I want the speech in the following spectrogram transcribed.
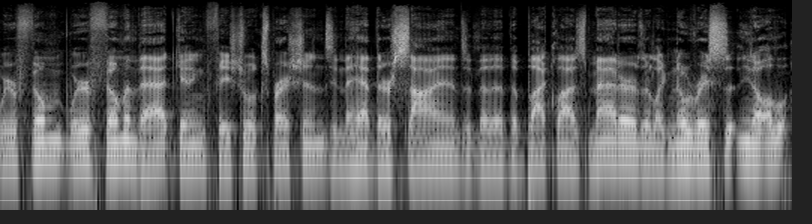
we were film we were filming that, getting facial expressions, and they had their signs, and the the Black Lives Matter. They're like no race, you know, all-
